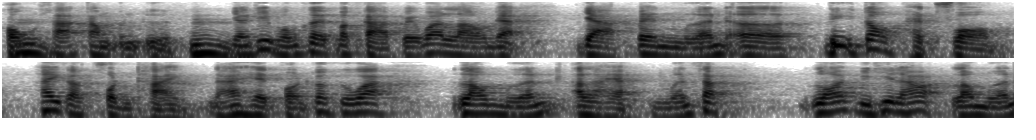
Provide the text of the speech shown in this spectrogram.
ของอุตสาหกรรมอื่นอืมๆอย่างที่ผมเคยประกาศไปว่าเราเนี่ยอยากเป็นเหมือนเอ่อ digital platform ให้กับคนไทยนะฮะเหตุผลก็คือว่าเราเหมือนอะไรอะเหมือนสักร้อยปีที่แล้วอะเราเหมือน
